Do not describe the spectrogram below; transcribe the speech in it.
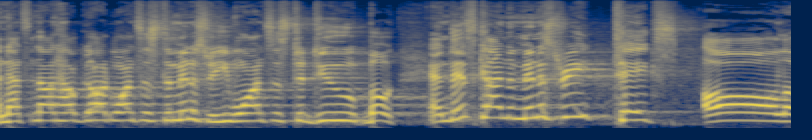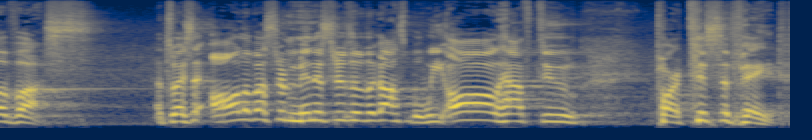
And that's not how God wants us to minister. He wants us to do both. And this kind of ministry takes all of us. That's why I say all of us are ministers of the gospel. We all have to participate.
